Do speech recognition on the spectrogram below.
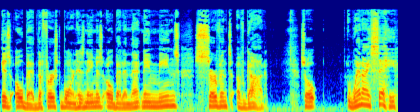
is Obed, the firstborn. His name is Obed, and that name means servant of God. So when I say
